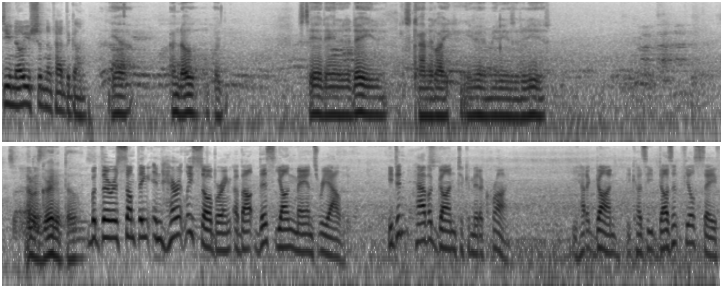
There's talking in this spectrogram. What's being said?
do you know you shouldn't have had the gun? Yeah, I know, but still at the end of the day, it's kind of like, you feel me, it is what it is. I regret it though. But there is something inherently sobering about this young man's reality. He didn't have a gun to commit a crime. He had a gun because he doesn't feel safe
